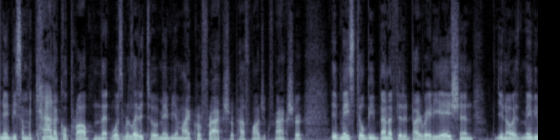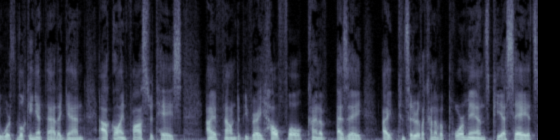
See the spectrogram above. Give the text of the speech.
may be some mechanical problem that was related to maybe a microfracture, pathologic fracture. It may still be benefited by radiation. You know, it may be worth looking at that again. Alkaline phosphatase, I have found to be very helpful, kind of as a, I consider it like kind of a poor man's PSA. It's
